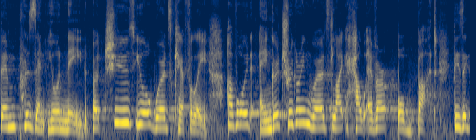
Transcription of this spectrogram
Then present your need, but choose your words carefully. Avoid anger triggering words like however or but. These are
